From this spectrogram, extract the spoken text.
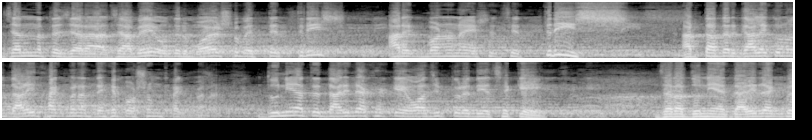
জান্নাতে যারা যাবে, ওদের বয়স হবে 33 আরেক বর্ণনায় এসেছে 30 আর তাদের গালে কোনো দাড়ি থাকবে না, দেহে পশম থাকবে না। দুনিয়াতে দাড়ি রাখাকে ওয়াজিব করে দিয়েছে কে? যারা দুনিয়ায় দাড়ি রাখবে,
